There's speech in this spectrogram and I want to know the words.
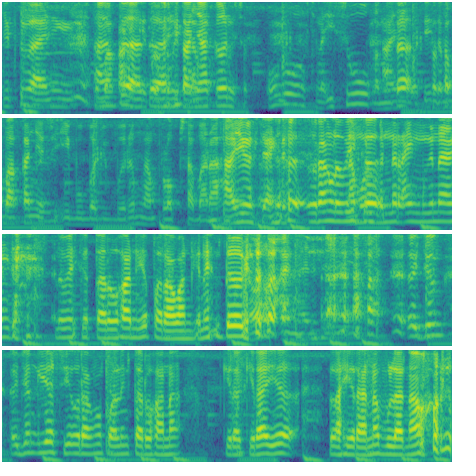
gitu anjing. Tebakan gitu langsung gitu. Oh, cenah isu. Anjing, tetebakan ya si ibu baju berem ngamplop sabaraha yeuh ceng teh orang lebih ke bener aing mengenang lebih ke taruhan ya parawan kene henteu oh ujung ujung iya sih orang mah paling taruhana. Kira-kira ya lahirana bulan naon.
